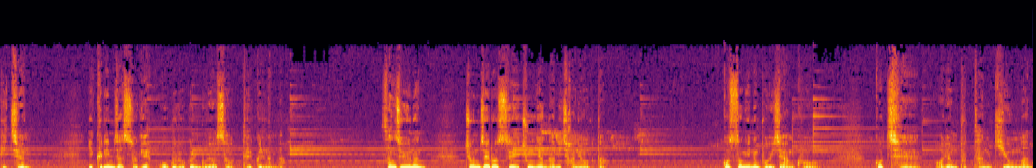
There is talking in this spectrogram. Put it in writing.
빛은 이 그림자 속에 오글오글 모여서 들끓는다. 산수유는 존재로서의 중량감이 전혀 없다. 꽃송이는 보이지 않고 꽃의 어렴풋한 기운만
